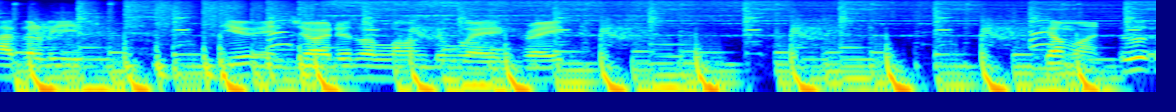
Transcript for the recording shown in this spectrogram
I believe you enjoyed it along the way, right? Come on. Ooh.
